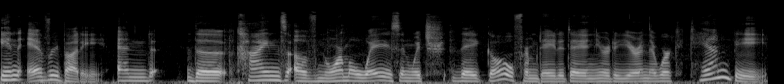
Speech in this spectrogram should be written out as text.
in everybody and the kinds of normal ways in which they go from day to day and year to year in their work can be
